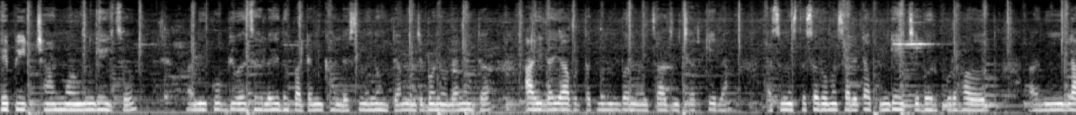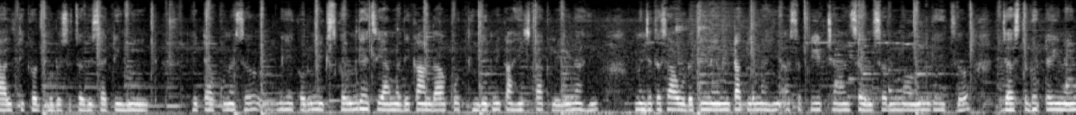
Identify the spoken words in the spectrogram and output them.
हे पीठ छान मळून घ्यायचं. आणि खूप दिवस झालं हे धपाट्या मी खाल्ल्याच नव्हत्या म्हणजे बनवल्या नव्हत्या. आईलाही आवडतात म्हणून बनवायचा आज विचार केला. असं मस्त सर्व मसाले टाकून घ्यायचे भरपूर हळद आणि लाल तिखट थोडंसं चवीसाठी मीठ हे टाकून असं हे करून मिक्स करून घ्यायचं. यामध्ये कांदा कोथिंबीर मी काहीच टाकलेली नाही. म्हणजे तसं आवडतही नाही म्हणून टाकलं नाही. असं पीठ छान सैलसर मळून घ्यायचं. जास्त घट्टही नाही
